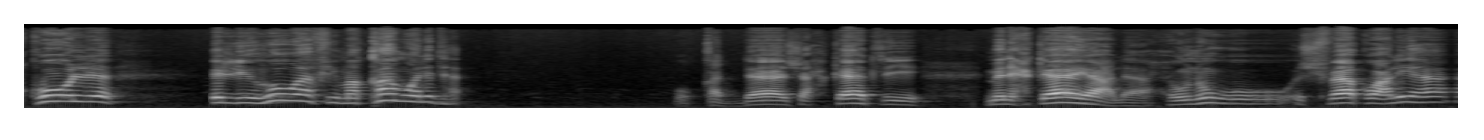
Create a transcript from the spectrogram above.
تقول اللي هو في مقام والدها. وقداش حكات لي من حكاية على حنو وإشفاقه عليها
